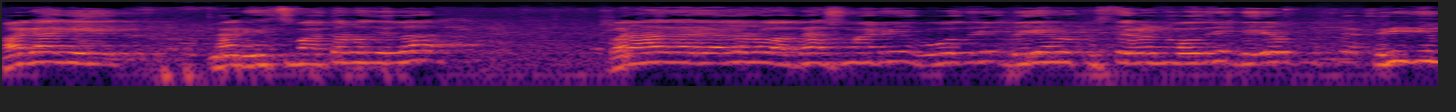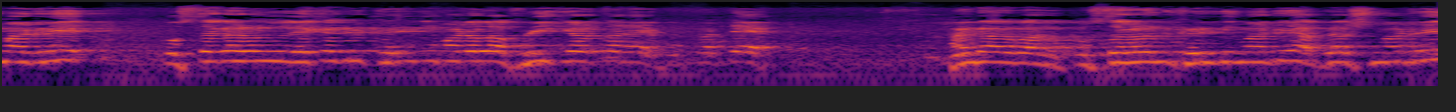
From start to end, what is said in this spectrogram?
ಹಾಗಾಗಿ ನಾನು ಹೆಚ್ಚು ಮಾತಾಡೋದಿಲ್ಲ. ಬರಹಗಾರ ಎಲ್ಲರೂ ಅಭ್ಯಾಸ ಮಾಡ್ರಿ, ಓದ್ರಿ, ಬೇರೆಯವ್ರ ಪುಸ್ತಕಗಳನ್ನು ಓದ್ರಿ, ಬೇರೆಯವ್ರ ಪುಸ್ತಕ ಖರೀದಿ ಮಾಡ್ರಿ. ಪುಸ್ತಕಗಳನ್ನು ಲೇಖಕರಿಗೆ ಖರೀದಿ ಮಾಡಲ್ಲ, ಫ್ರೀ ಕೇಳ್ತಾರೆ ಪುಕ್ಕಟ್ಟೆ ಹಂಗಾಗಬಾರ್ದು. ಪುಸ್ತಕಗಳನ್ನು ಖರೀದಿ ಮಾಡ್ರಿ, ಅಭ್ಯಾಸ ಮಾಡ್ರಿ.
